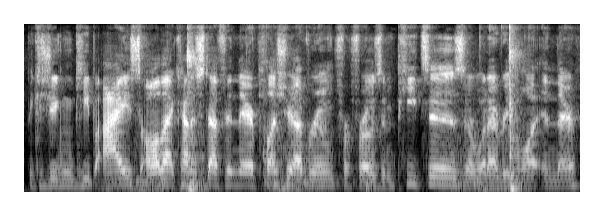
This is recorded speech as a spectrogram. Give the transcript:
because you can keep ice, all that kind of stuff in there. Plus you have room for frozen pizzas or whatever you want in there.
